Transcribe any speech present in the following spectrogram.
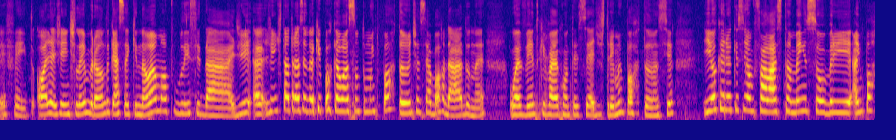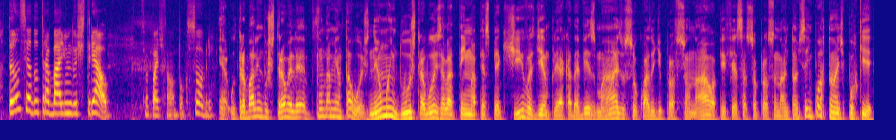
Perfeito. Olha, gente, lembrando que essa aqui não é uma publicidade. A gente está trazendo aqui porque é um assunto muito importante a ser abordado, né? O evento que vai acontecer é de extrema importância. E eu queria que o senhor falasse também sobre a importância do trabalho industrial. Você pode falar um pouco sobre? É, o trabalho industrial ele é fundamental hoje. Nenhuma indústria hoje ela tem uma perspectiva de ampliar cada vez mais o seu quadro de profissional, aperfeiçoar seu profissional. Então, isso é importante, porque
